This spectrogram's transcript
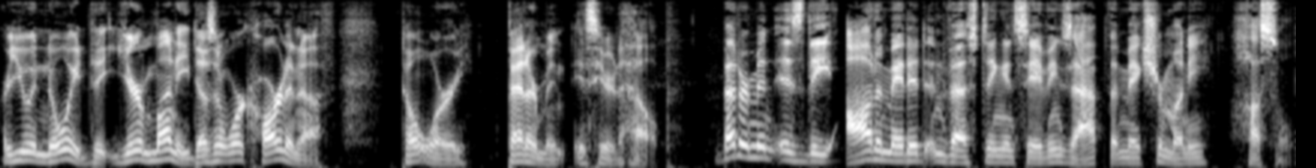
Are you annoyed that your money doesn't work hard enough? Don't worry, Betterment is here to help. Betterment is the automated investing and savings app that makes your money hustle.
